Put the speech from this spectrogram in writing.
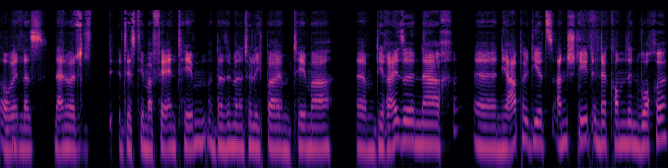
auch wenn das, nein, aber das Thema Fan-Themen. Und dann sind wir natürlich beim Thema ähm, die Reise nach äh, Neapel, die jetzt ansteht in der kommenden Woche.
